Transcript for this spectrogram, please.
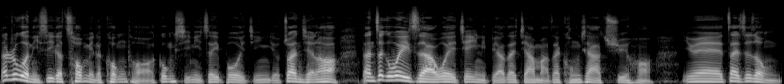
那如果你是一个聪明的空头啊，恭喜你这一波已经有赚钱了哈。但这个位置啊，我也建议你不要再加码再空下去哈，因为在这种。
